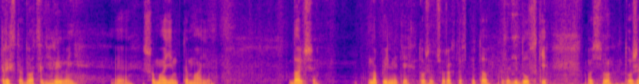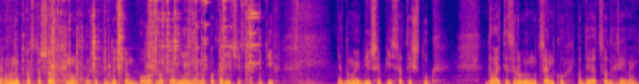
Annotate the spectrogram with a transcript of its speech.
320 гривень. Е, Що маємо, те маємо. Далі. Напильники, теж вчора хтось питав, за дідовські. Ось о, теж. Вони просто що, ну, вже під дощом болотне хранення, ну по кількості тут їх, я думаю, більше 50 штук. Давайте зробимо оценку по 900 гривень.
